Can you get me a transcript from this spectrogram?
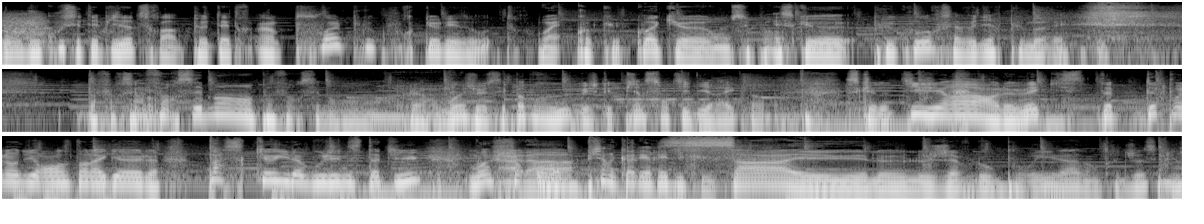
Donc du coup, cet épisode sera peut-être un poil plus court que les autres. Ouais. Quoique. Quoique, on sait pas. Est-ce que plus court, ça veut dire plus mauvais? Pas Pas forcément. forcément, pas forcément. euh, Alors moi, je sais pas pour vous, mais je l'ai bien senti direct. hein. Parce que le petit Gérard, le mec qui se tape deux points d'endurance dans la gueule parce qu'il a bougé une statue, moi je sens Voilà. qu'on va bien galérer du cul. Ça et le, le javelot pourri là d'entrée de jeu, c'est bien,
